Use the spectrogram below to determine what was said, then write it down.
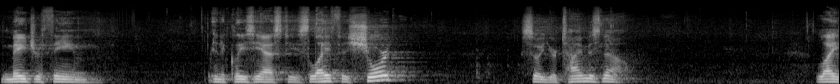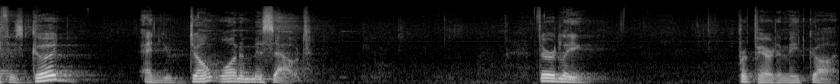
the major theme in Ecclesiastes. Life is short, so your time is now. Life is good, and you don't want to miss out. Thirdly, prepare to meet God.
